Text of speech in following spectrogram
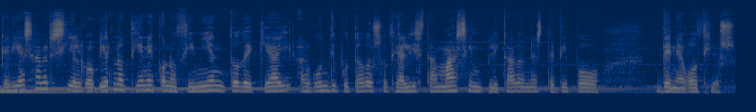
Quería saber si el Gobierno tiene conocimiento de que hay algún diputado socialista más implicado en este tipo de negocios.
